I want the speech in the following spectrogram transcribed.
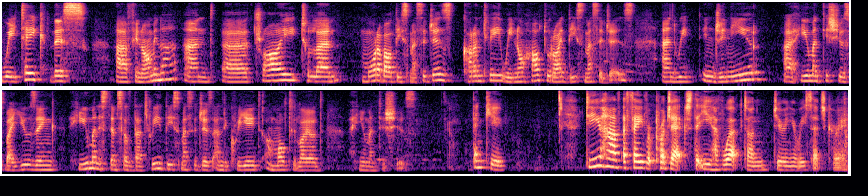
we take this uh, phenomena and uh, try to learn more about these messages. Currently, we know how to write these messages and we engineer uh, human tissues by using human stem cells that read these messages and create a multi-layered human tissues. Thank you. Do you have a favorite project that you have worked on during your research career?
